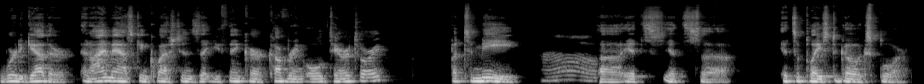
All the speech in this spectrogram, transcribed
we're together and I'm asking questions that you think are covering old territory, but to me, oh. uh, it's it's uh, it's a place to go explore.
